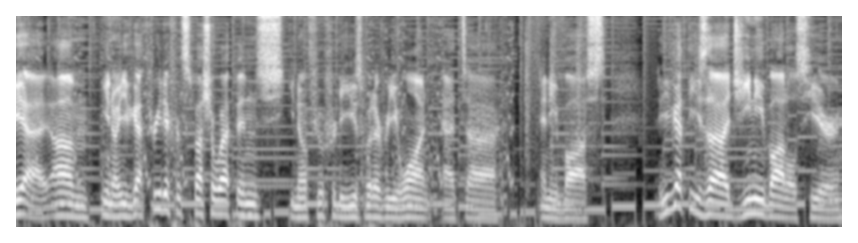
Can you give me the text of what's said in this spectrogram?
But yeah, um, you know, you've got three different special weapons. You know, feel free to use whatever you want at uh, any boss. You've got these uh, genie bottles here.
